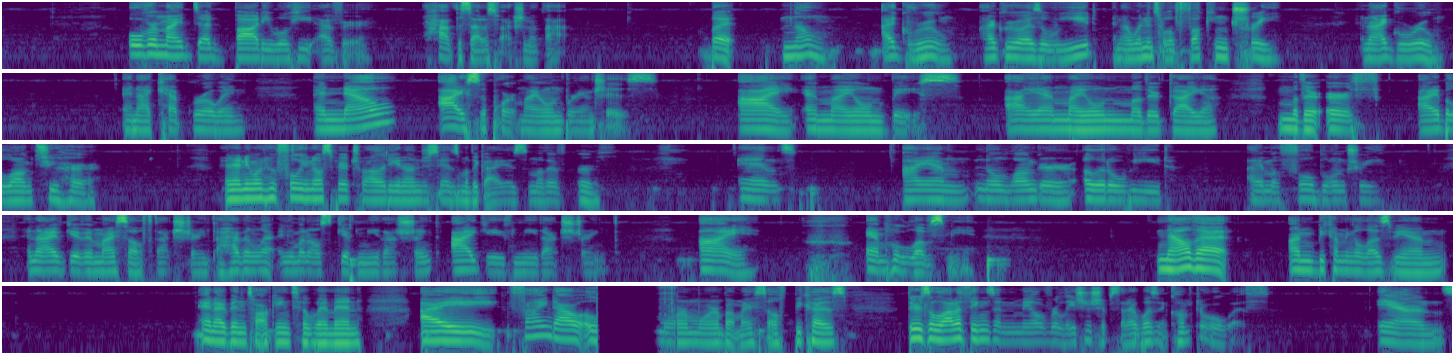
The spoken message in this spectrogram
Over my dead body will he ever have the satisfaction of that. But no, I grew. I grew as a weed and I went into a fucking tree and I grew and I kept growing. And now I support my own branches. I am my own base. I am my own Mother Gaia, Mother Earth. I belong to her. And anyone who fully knows spirituality and understands Mother Gaia is the Mother of Earth. And I am no longer a little weed. I am a full blown tree. And I've given myself that strength. I haven't let anyone else give me that strength. I gave me that strength. I am who loves me. Now that I'm becoming a lesbian and I've been talking to women, I find out more and more about myself because there's a lot of things in male relationships that I wasn't comfortable with. And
